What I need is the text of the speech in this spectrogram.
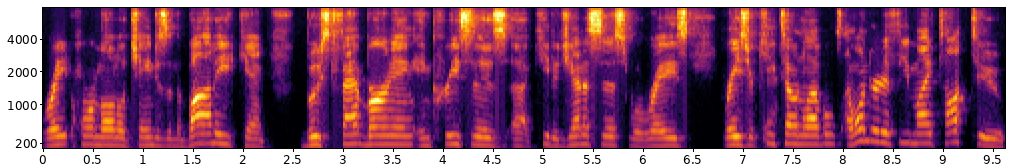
great hormonal changes in the body. Can boost fat burning, increases uh, ketogenesis, will raise raise your ketone yeah. levels. I wondered if you might talk to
